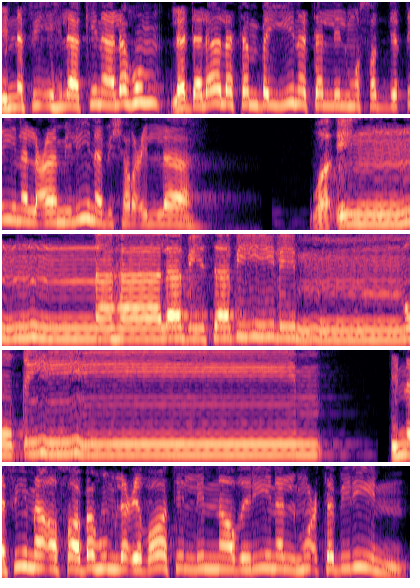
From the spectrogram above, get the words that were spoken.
ان في اهلاكنا لهم لدلاله بينه للمصدقين العاملين بشرع الله وانها لبسبيل مقيم ان فيما اصابهم لعظات للناظرين المعتبرين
